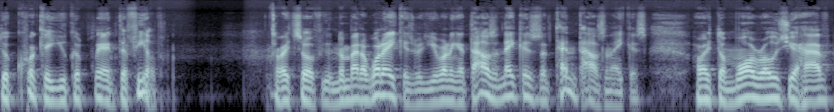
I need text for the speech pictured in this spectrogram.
the quicker you could plant the field. Right, so if you, no matter what acres, whether you're running a thousand acres or ten thousand acres, all right, the more rows you have,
